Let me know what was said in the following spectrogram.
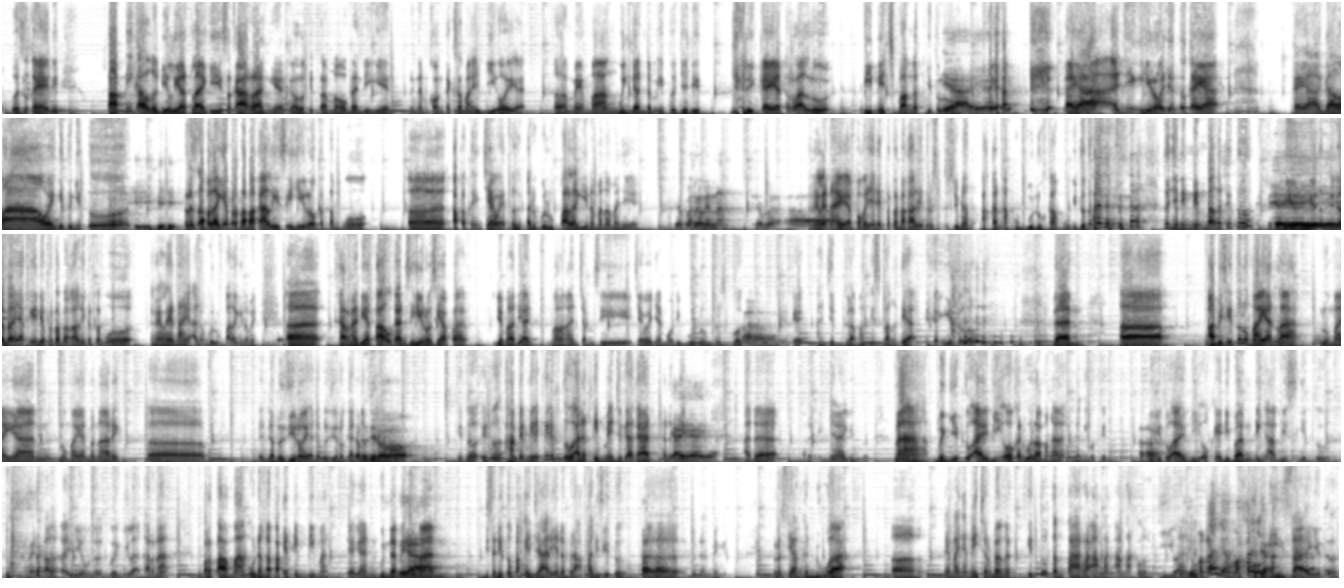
Gue suka ini. Tapi kalau dilihat lagi sekarang ya, kalau kita mau bandingin dengan konteks sama IBO ya, uh, memang Wing Gundam itu jadi jadi kayak terlalu teenage banget gitu loh. Iya, iya. iya. kayak anjing hero-nya tuh kayak kayak galau yang gitu-gitu. Terus apalagi pertama kali si hero ketemu uh, apa tuh yang cewek tuh? Aduh gue lupa lagi nama-namanya ya. Siapa Relena? Siapa? Uh... Relena ya. Pokoknya dia pertama kali terus terus dia bilang akan aku bunuh kamu. Itu tuh kan itu jadi meme banget itu. Yeah, di, yeah, di YouTube yeah, juga yeah. banyak yang dia pertama kali ketemu Relena ya. Aduh gue lupa lagi namanya. Uh, karena dia tahu kan si hero siapa dia malah di malah ngancam si ceweknya mau dibunuh. Terus gue uh. pikir kayak anjir dramatis banget ya? Gitu loh. Dan uh, abis itu lumayan lah lumayan lumayan menarik uh, double zero ya double zero Gundam. Double zero. Itu itu hampir mirip-mirip tuh ada timnya juga kan? Ada ya, tim ya, ya. ada ada timnya gitu. Nah begitu IBO kan gue lama nggak ngikutin begitu IB oke okay, dibanting abis gitu. Keren banget IB menurut gue gila. Karena pertama udah nggak pakai tim timan ya kan? Gundamnya yeah. cuman bisa dihitung pakai jari ada berapa di situ uh, uh, Gundamnya gitu. Terus yang kedua uh, temanya nature banget. Itu tentara anak-anak loh gila ya, makanya makanya Kok bisa gitu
